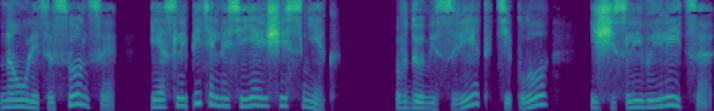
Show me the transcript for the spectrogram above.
На улице солнце и ослепительно сияющий снег. В доме свет, тепло — и счастливые лица.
